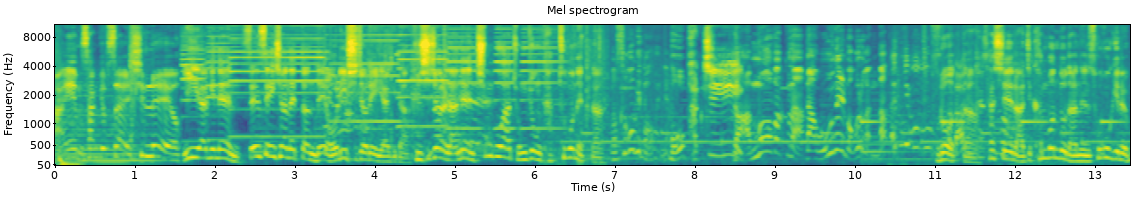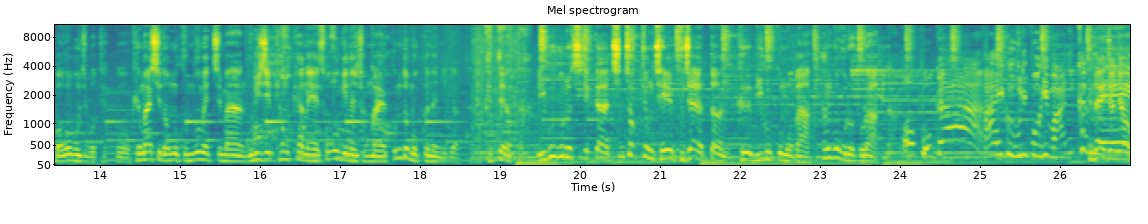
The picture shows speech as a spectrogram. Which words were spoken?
아엠 삼겹살 실례예요. 이 이야기는 센세이션했던 내 어린 시절의 이야기다. 그 시절 나는 친구와 종종 다투곤 했다. 너 소고기 먹었냐? 뭐 봤지? 너안 먹어봤구나. 나 오늘 먹으러 간다. 안녕. 부러웠다. 사실 아직 한 번도 나는 소고기를 먹어보지 못했고 그 맛이 너무 궁금했지만 우리 집 형편에 소고기는 정말 꿈도 못 꾸는 일이었다. 그때였다. 미국으로 시집가 친척 중 제일 부자였던 그 미국 고모가 한국으로 돌아왔다. 어 보가. 아이고 우리 보기 많이 컸네. 그날 저녁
